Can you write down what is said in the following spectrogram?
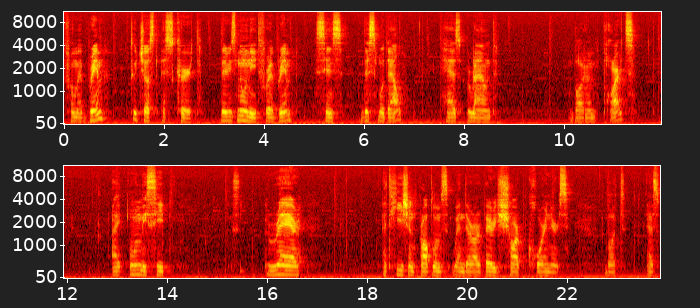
from a brim to just a skirt. There is no need for a brim since this model has round bottom parts I only see rare adhesion problems when there are very sharp corners but as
